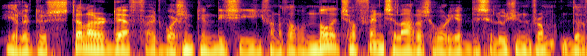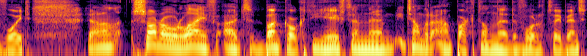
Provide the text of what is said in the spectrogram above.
Heerlijk, dus Stellar Death uit Washington DC van het album Knowledge of Ventilators hoor je Disillusion from the Void. Dan Sorrow Live uit Bangkok, die heeft een uh, iets andere aanpak dan uh, de vorige twee bands.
